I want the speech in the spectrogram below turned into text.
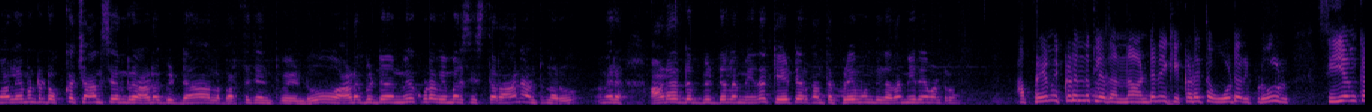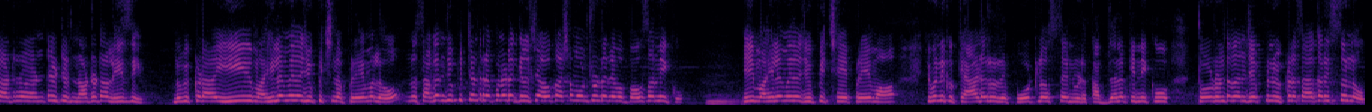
వాళ్ళు ఏమంటారు ఒక్క ఛాన్స్ ఏంటి ఆడబిడ్డ వాళ్ళ భర్త చనిపోయిండు ఆడబిడ్డని కూడా విమర్శిస్తారా అని అంటున్నారు. మీరు ఆడబిడ్డల మీద కేటీఆర్కి అంత ప్రేమ ఉంది కదా మీరేమంటారు? ఆ ప్రేమ ఇక్కడ ఎందుకు లేదన్నా? అంటే నీకు ఎక్కడైతే ఓటర్ ఇప్పుడు సీఎం క్యాటర్ అంటే it not at all easy నువ్వు ఇక్కడ ఈ మహిళ మీద చూపించిన ప్రేమలో నువ్వు సగం చూపించుంటే రేపటి గెలిచే అవకాశం ఉంటుండేమో బహుశా నీకు. ఈ మహిళ మీద చూపించే ప్రేమ ఇవి నీకు క్యాడర్ రేపు ఓట్లు వస్తాయి నువ్వు కబ్జాలకి నీకు తోడుంటుందని చెప్పి నువ్వు ఇక్కడ సహకరిస్తున్నావు.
